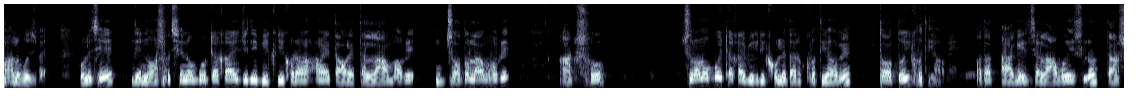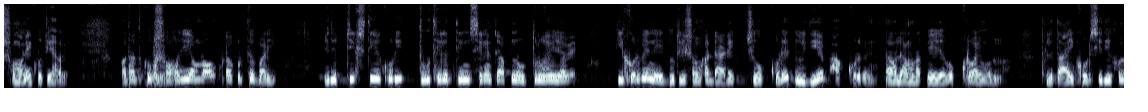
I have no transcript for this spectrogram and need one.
ভালো বুঝবেন। বলেছে যে নশো ছিয়ানব্বই টাকায় যদি বিক্রি করা হয় তাহলে তার লাভ হবে, যত লাভ হবে, আটশো চুরানব্বই টাকায় বিক্রি করলে তার ক্ষতি হবে, ততই ক্ষতি হবে। অর্থাৎ আগে যা লাভ হয়েছিল তার সমানে ক্ষতি হবে। অর্থাৎ খুব সহজেই আমরা অঙ্কটা করতে পারি। যদি টিক্স দিয়ে করি, দু থেকে তিন সেকেন্ডে আপনার উত্তর হয়ে যাবে। কি করবেন? এই দুটি সংখ্যা ডাইরেক্ট যোগ করে দুই দিয়ে ভাগ করবেন। তাহলে আমরা পেয়ে যাব ক্রয় মূল্য তাহলে তাই করছি, দেখুন।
